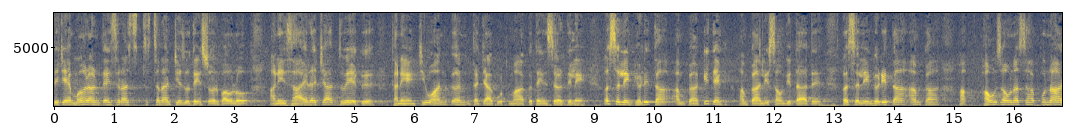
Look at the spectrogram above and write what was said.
तिचें मरण थंयसर आसतना जेजू थंयसर पावलो आनी जायराच्या दुयेक ताणें जिवान करून ताच्या कुटुंबाक थंयसर दिलें. असलीं घडितां आमकां कितें आमकां लिसांव दितात? असलीं घडितां आमकां हांव जावन आसा पुना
